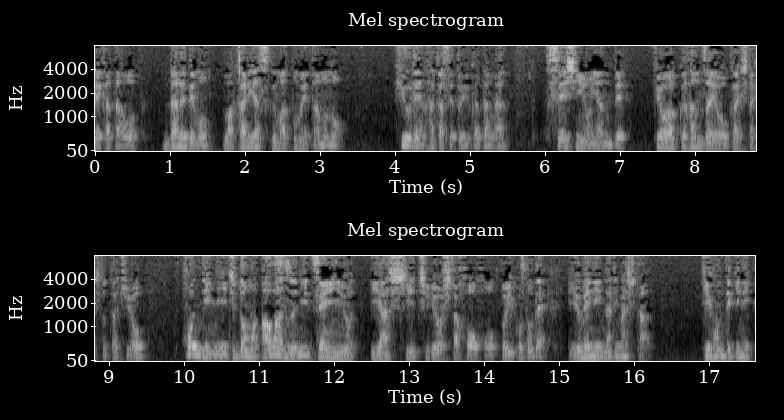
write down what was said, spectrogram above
え方を誰でもわかりやすくまとめたもの。ヒューレン博士という方が精神を病んで凶悪犯罪を犯した人たちを本人に一度も会わずに全員を癒し治療した方法ということで有名になりました。基本的に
